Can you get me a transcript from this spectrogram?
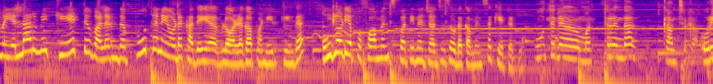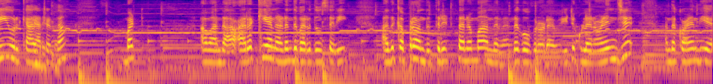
நாம எல்லாருமே கேட்டு வளர்ந்த பூத்தனையோட கதையை அவ்வளோ அழகா பண்ணியிருக்கீங்க. உங்களுடைய பெர்ஃபார்மன்ஸ் பத்தின ஜட்ஜஸோட கமெண்ட்ஸை கேட்டுடலாம். பூத்தனை மாத்திரம்தான் காமிச்சிருக்கா. ஒரே ஒரு கேரக்டர் தான். பட் அவ அந்த அரக்கையா நடந்து வர்றதும் சரி அதுக்கப்புறம் அந்த திருட்டுத்தனமா அந்த நந்தகோபுரோட வீட்டுக்குள்ள நுழைஞ்சு அந்த குழந்தைய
